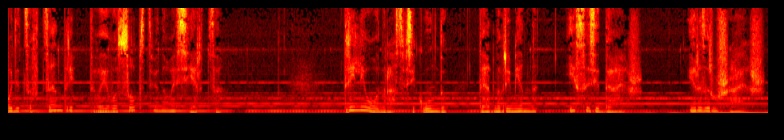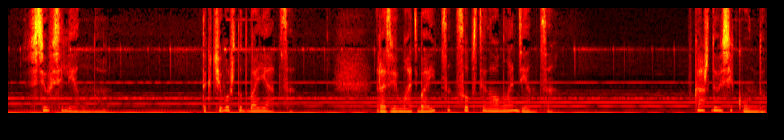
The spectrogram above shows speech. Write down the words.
Находится в центре твоего собственного сердца. Триллион раз в секунду ты одновременно и созидаешь, и разрушаешь всю Вселенную. Так чего ж тут бояться? Разве мать боится собственного младенца? В каждую секунду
